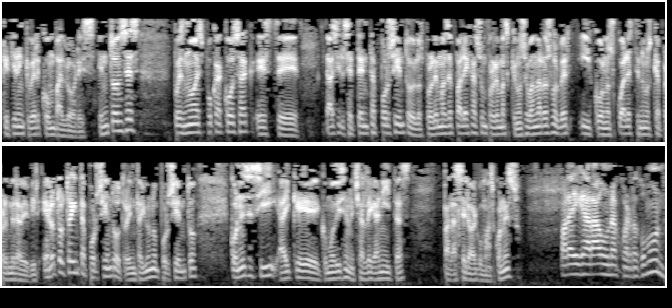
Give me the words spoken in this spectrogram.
que tienen que ver con valores. Entonces, pues no es poca cosa, este, casi el 70% de los problemas de pareja son problemas que no se van a resolver y con los cuales tenemos que aprender a vivir. El otro 30% o 31%, con ese sí hay que, como dicen, echarle ganitas para hacer algo más con eso. Para llegar a un acuerdo común.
